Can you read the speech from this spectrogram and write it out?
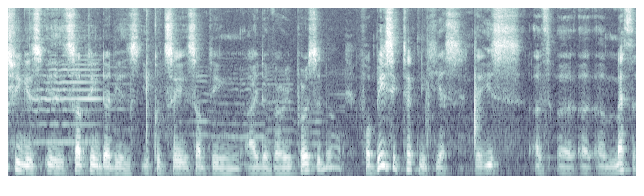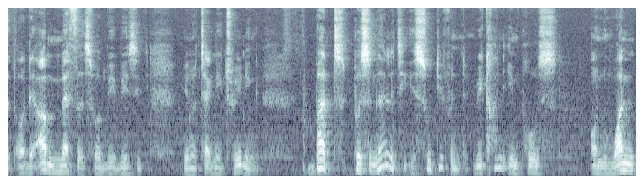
Teaching is, is something that is, you could say, something either very personal. For basic technique, yes, there is a, a, a- a method, or there are methods for ba- basic, you know, technique training. But personality is so different. We can't impose on one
